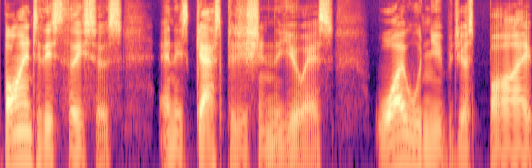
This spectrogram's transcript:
buy into this thesis and this gas position in the US, why wouldn't you just buy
